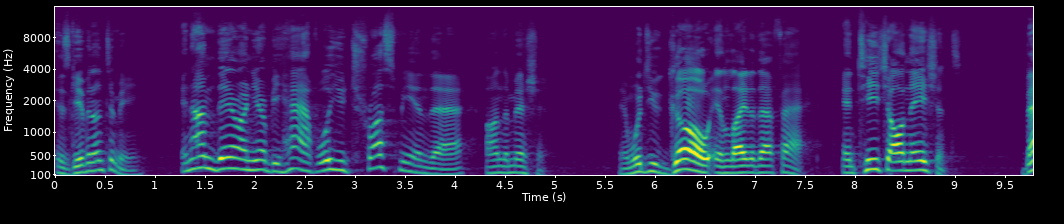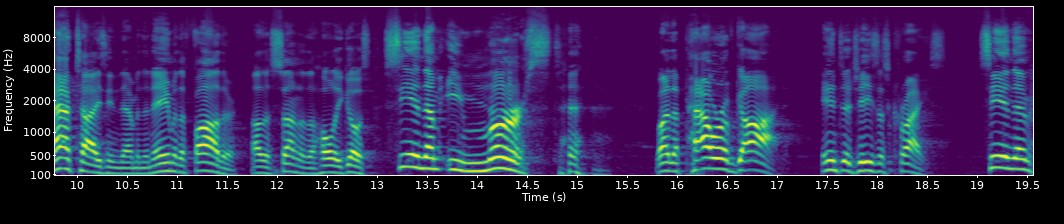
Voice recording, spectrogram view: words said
is given unto me, and I'm there on your behalf. Will you trust me in that on the mission? And would you go in light of that fact and teach all nations, baptizing them in the name of the Father, of the Son, of the Holy Ghost, seeing them immersed by the power of God into Jesus Christ? Seeing them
